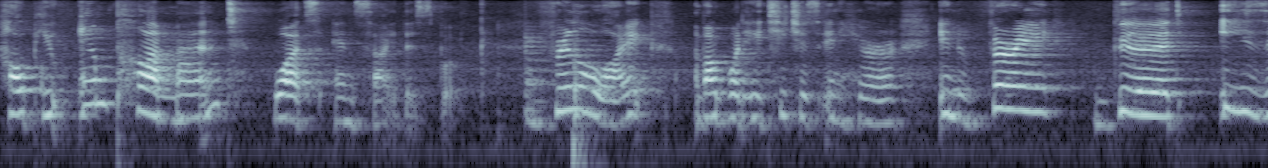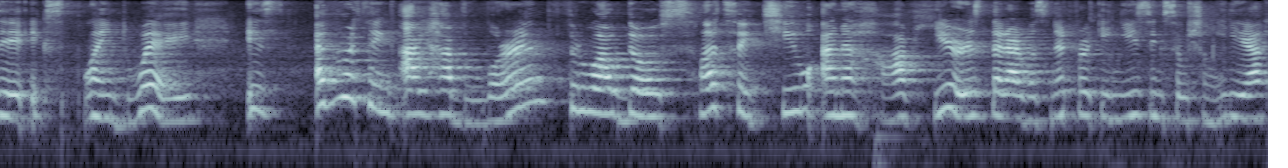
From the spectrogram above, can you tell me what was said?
help you implement what's inside this book. I really like about what he teaches in here in a very good, easy, explained way is everything I have learned throughout those, let's say, two and a half years that I was networking using social media.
